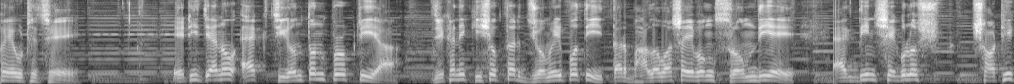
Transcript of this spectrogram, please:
হয়ে উঠেছে। এটি যেন এক চিরন্তন প্রক্রিয়া যেখানে কৃষক তার জমির প্রতি তার ভালোবাসা এবং শ্রম দিয়ে একদিন সেগুলো সঠিক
